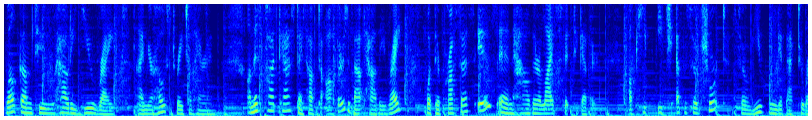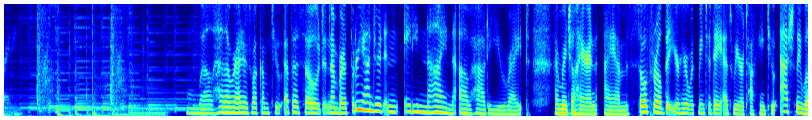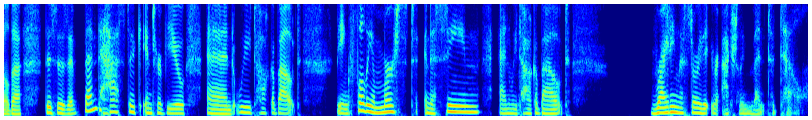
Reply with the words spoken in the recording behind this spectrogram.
Welcome to How Do You Write? I'm your host, Rachael Herron. On this podcast, I talk to authors about how they write, what their process is, and how their lives fit together. I'll keep each episode short so you can get back to writing. Well, hello, writers. Welcome to episode number 389 of How Do You Write? I'm Rachael Herron. I am so thrilled that you're here with me today as we are talking to Ashley Wilda. This is a fantastic interview, and we talk about being fully immersed in a scene, and we talk about writing the story that you're actually meant to tell.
